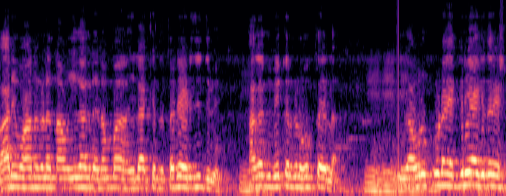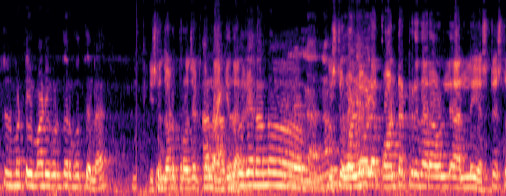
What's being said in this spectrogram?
ಭಾರಿ ವಾಹನಗಳನ್ನು ನಾವು ಈಗಾಗಲೇ ನಮ್ಮ ಇಲಾಖೆಯಿಂದ ತಡೆ ಹಿಡಿದಿದ್ದೀವಿ. ಹಾಗಾಗಿ ವೆಹಿಕಲ್ಗಳು ಹೋಗ್ತಾ ಇಲ್ಲ. ಈಗ ಅವರು ಕೂಡ ಎಗ್ರಿ ಆಗಿದ್ದಾರೆ. ಎಷ್ಟು ಮಟ್ಟಿಗೆ ಮಾಡಿ ಕೊಡ್ತಾರೆ ಗೊತ್ತಿಲ್ಲ. ಇಷ್ಟು ದೊಡ್ಡ ಪ್ರಾಜೆಕ್ಟ್ ಹಾಕಿದ್ದಾರೆ ನಾನು ಇಷ್ಟು ಒಳ್ಳೆ ಒಳ್ಳೆ ಕಾಂಟ್ರಾಕ್ಟರ್ ಇದ್ದಾರೆ ಅಲ್ಲಿ ಅಲ್ಲಿ ಎಷ್ಟೆಷ್ಟು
